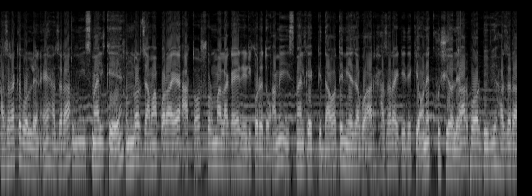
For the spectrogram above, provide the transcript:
হাজারাকে বললেন, এ হাজারা, তুমি ইসমাইলকে সুন্দর জামা পরায় আতর সুরমা লাগায় রেডি করে দাও। আমি ইসমাইলকে একটি দাওয়াতে নিয়ে যাব আর হাজারা এটি দেখে অনেক খুশি হলেন। তারপর বিবি হাজারা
